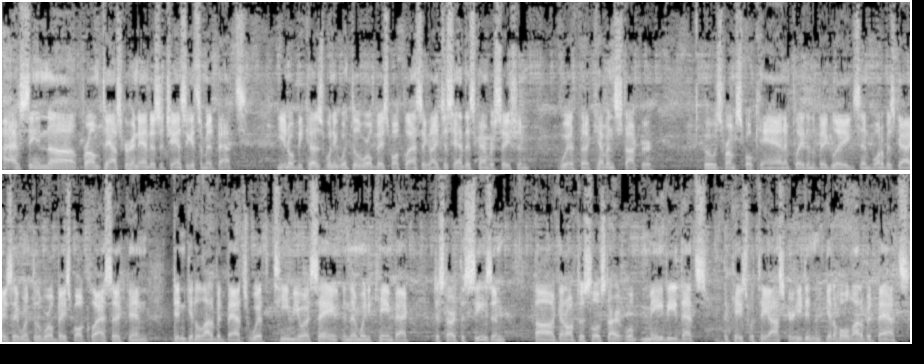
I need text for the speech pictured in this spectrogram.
I've seen uh, from Teoscar Hernandez a chance to get some at bats. You know, because when he went to the World Baseball Classic, and I just had this conversation with uh, Kevin Stocker who was from Spokane and played in the big leagues. And one of his guys, they went to the World Baseball Classic and didn't get a lot of at bats with Team USA. And then when he came back to start the season, uh, got off to a slow start. Well, maybe that's the case with Teoscar. He didn't get a whole lot of at bats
